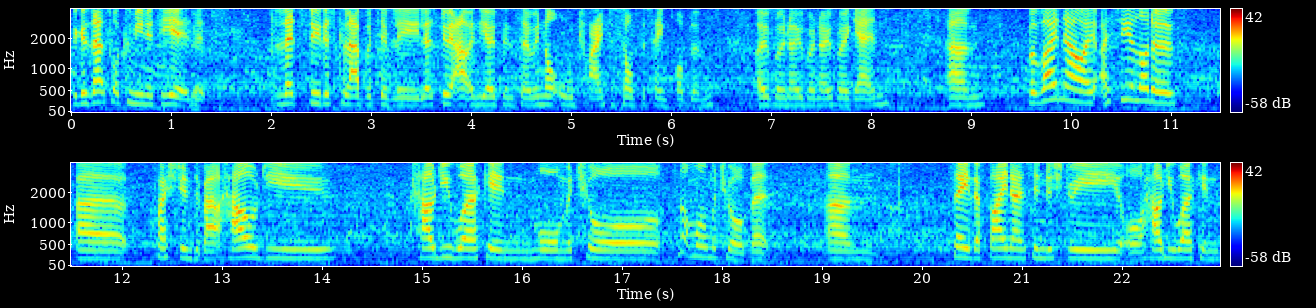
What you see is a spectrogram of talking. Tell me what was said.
Because that's what community is. Yeah. It's let's do this collaboratively, let's do it out in the open so we're not all trying to solve the same problems over and over and over again. Um, but right now I, I see a lot of uh, questions about how do you how do you work in more mature, not more mature, but um, say the finance industry, or how do you work in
